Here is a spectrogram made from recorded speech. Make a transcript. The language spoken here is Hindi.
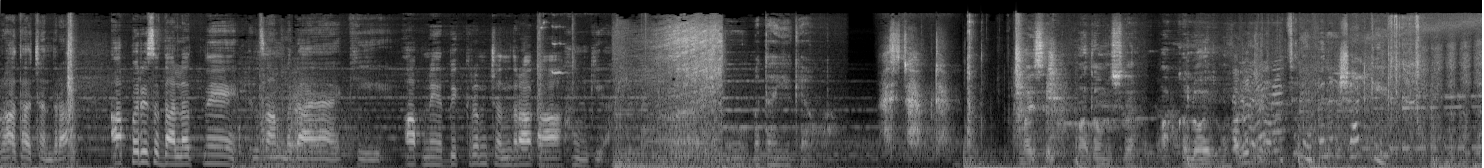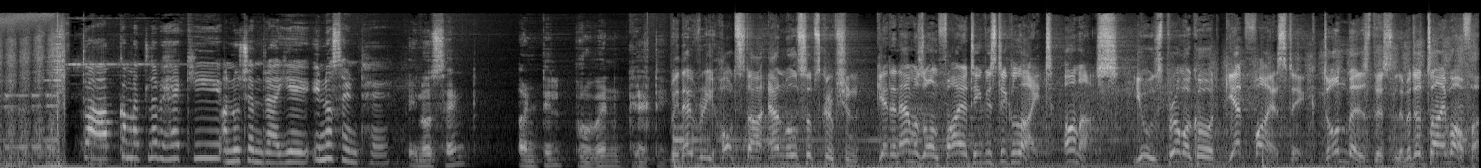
अनुराधा चंद्रा आप पर इस अदालत ने इल्ज़ाम लगाया है कि आपने विक्रम चंद्रा का खून किया बताइए क्या हुआ मैं सेल्फ माधव मिश्रा आपका लॉयर हूँ तो आपका मतलब है कि अनुचंद्रा ये इनोसेंट है innocent until proven guilty. With every Hotstar annual subscription, get an Amazon Fire TV Stick Lite on us. Use promo code GetFireStick. Don't miss this limited time offer.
